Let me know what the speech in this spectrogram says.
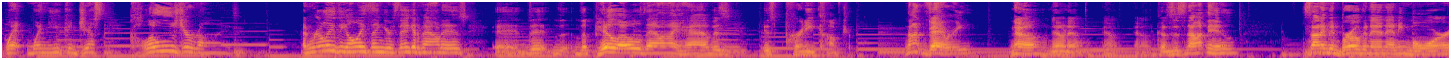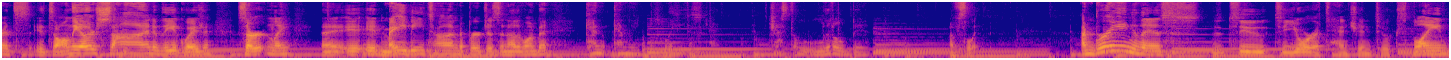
when, when you could just close your eyes and really the only thing you're thinking about is uh, the, the, the pillow that i have is is pretty comfortable. Not very. No, no, no, no, no, because it's not new. It's not even broken in anymore. It's it's on the other side of the equation. Certainly, uh, it, it, may be time to purchase another one, but can can we please get just a little bit of sleep? I'm bringing this to to your attention to explain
